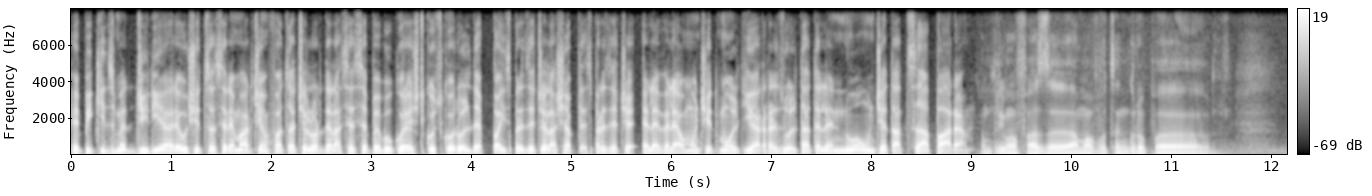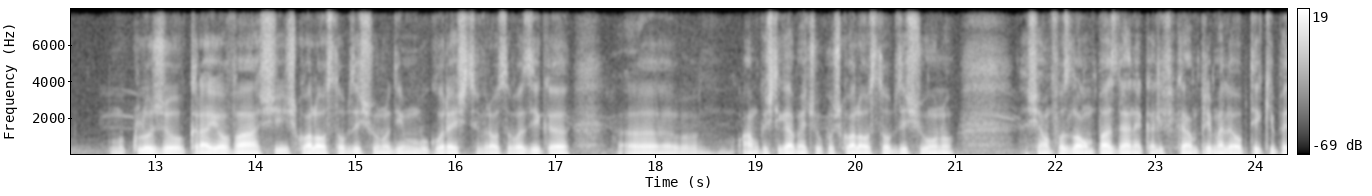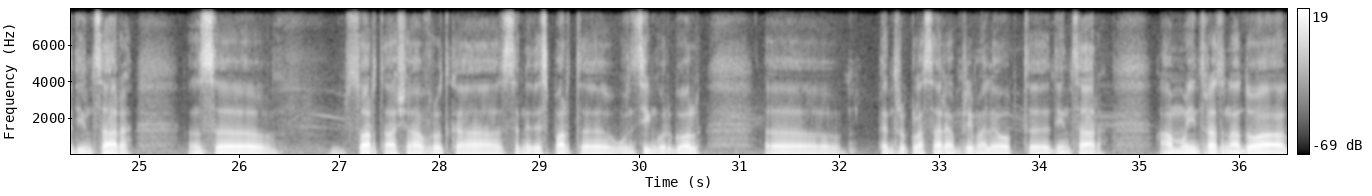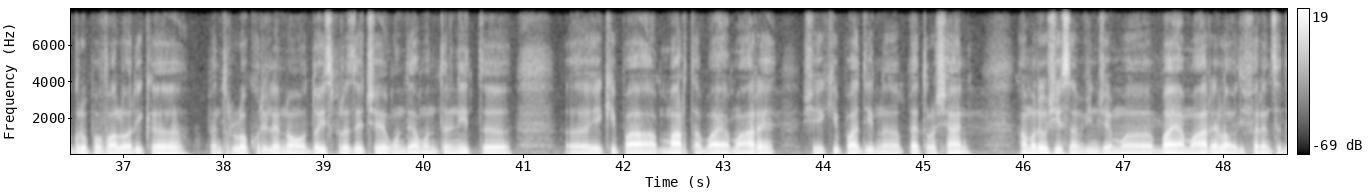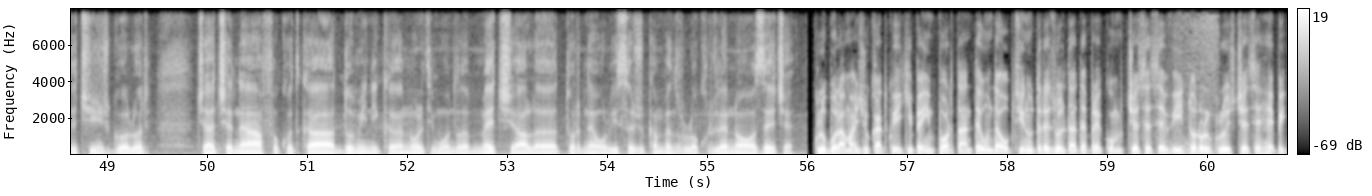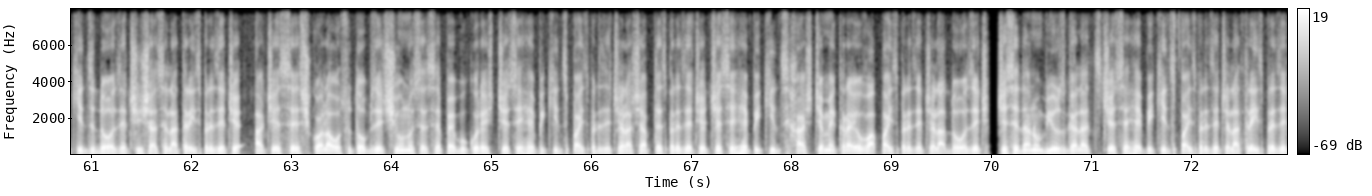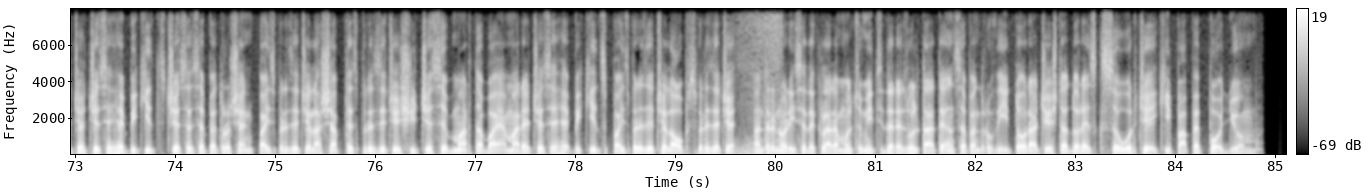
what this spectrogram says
Happy Kids Medgidia a reușit să se remarce în fața celor de la SSP București cu scorul de 14 la 17. Elevele au muncit mult, iar rezultatele nu au încetat să apară. În prima fază am avut în grupă Clujul, Craiova și școala 181 din București. Vreau să vă zic că uh, am câștigat meciul cu școala 181 și am fost la un pas de a ne califica în primele 8 echipe din țară. Însă soarta așa a vrut ca să ne despartă un singur gol uh, pentru clasarea în primele 8 uh, din țară. Am intrat în a doua grupă valorică pentru locurile 9-12, unde am întâlnit uh, echipa Marta Baia Mare și echipa din Petroșani. Am reușit să învingem Baia Mare la o diferență de 5 goluri, ceea ce ne-a făcut ca duminică, în ultimul meci al turneului, să jucăm pentru locurile 9-10. Clubul a mai jucat cu echipe importante unde a obținut rezultate precum CSS Viitorul Cluj, CS Happy Kids 26 la 13, ACS Școala 181, SSP București, CS Happy Kids 14 la 17, CS Happy Kids HCM Craiova 14 la 20, CS Danubius Galați, CS Happy Kids 14 la 13, CS Happy Kids CSS Petroșani 14 la 17 și CS Marta Baia Mare, CS Happy Kids 14 la 18. Antrenorii se declară mulțumiți de rezultate, însă pentru viitor aceștia doresc să urce echipa pe podium.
